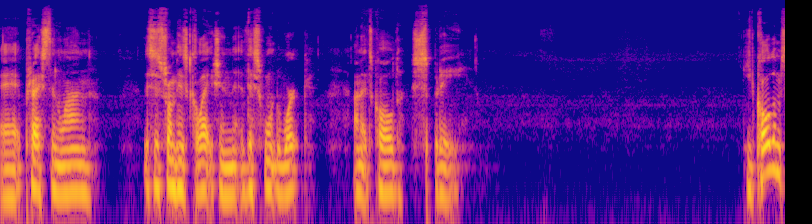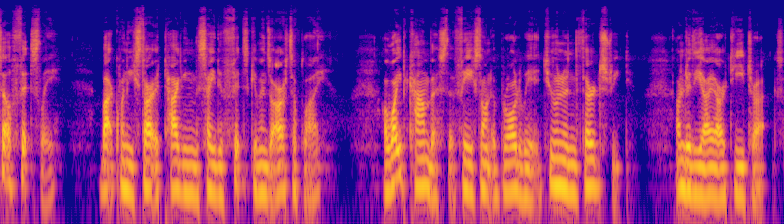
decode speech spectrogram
uh, Preston Lang. This is from his collection This Won't Work, and it's called Spray. He'd called himself Fitzley back when he started tagging the side of Fitzgibbon's art supply, a wide canvas that faced onto Broadway at 203rd Street, under the IRT tracks.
